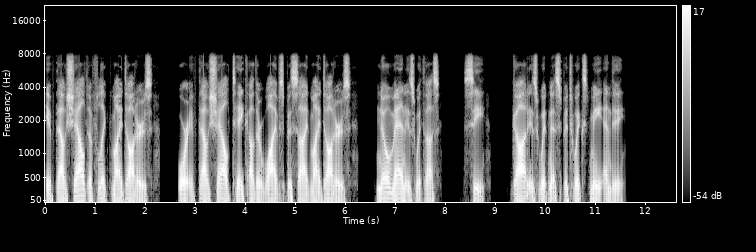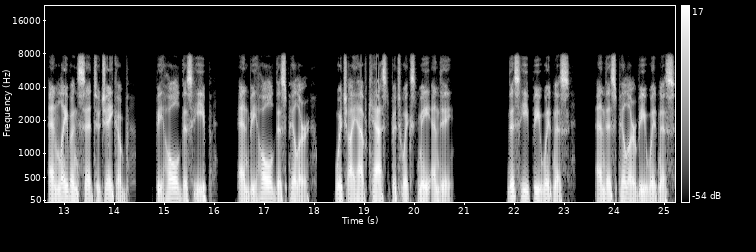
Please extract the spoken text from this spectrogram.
If thou shalt afflict my daughters, or if thou shalt take other wives beside my daughters, no man is with us, see, God is witness betwixt me and thee. And Laban said to Jacob, Behold this heap, and behold this pillar, which I have cast betwixt me and thee. This heap be witness, and this pillar be witness,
